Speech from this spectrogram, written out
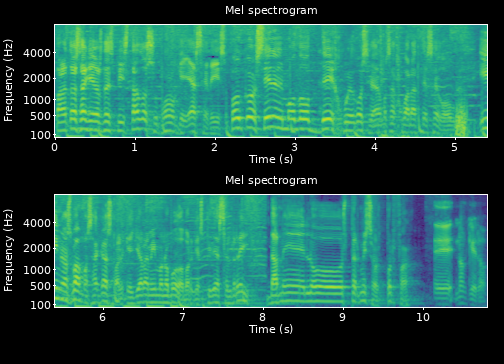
para todos aquellos despistados, supongo que ya seréis pocos. En el modo de juego, si vamos a jugar a CSGO y nos vamos a casual, que yo ahora mismo no puedo porque Speedy es el rey, dame los permisos, porfa. Eh, no quiero.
